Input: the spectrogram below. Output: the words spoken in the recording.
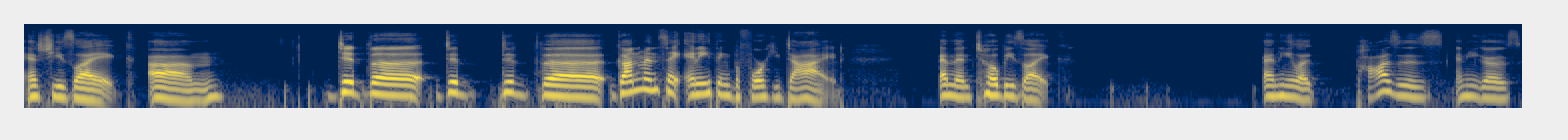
and she's like, um, "Did the did did the gunman say anything before he died?" And then Toby's like, and he like pauses and he goes,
